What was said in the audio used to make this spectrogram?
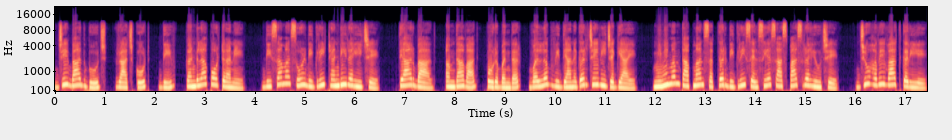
જે બાદ ભુજ, રાજકોટ, દીવ, કંડલા પોર્ટ અને ડીસામાં સોળ ડિગ્રી ઠંડી રહી છે. ત્યારબાદ અમદાવાદ, પોરબંદર, વલ્લભ વિદ્યાનગર જેવી જગ્યાએ મિનિમમ તાપમાન સત્તર ડિગ્રી સેલ્સિયસ આસપાસ રહ્યું છે. જો હવે વાત કરીએ,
